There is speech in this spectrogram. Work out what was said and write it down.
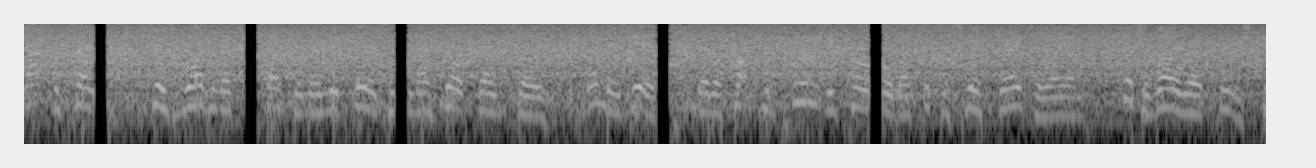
that defence just wasn't expecting their midfield to mess up then, so when they did, they were caught completely cold by such a swift breakaway and such a well-worked finish too.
